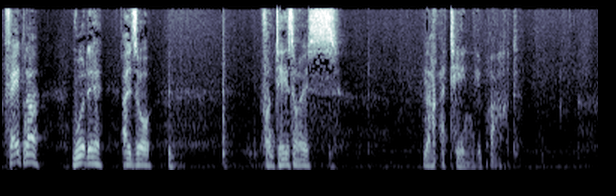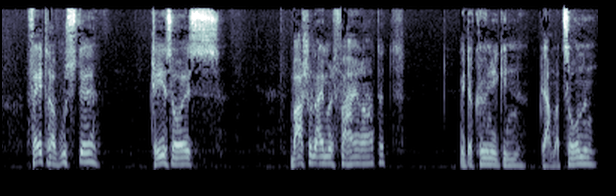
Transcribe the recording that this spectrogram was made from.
Phaedra wurde also von Theseus nach Athen gebracht. Phaedra wusste, Theseus war schon einmal verheiratet mit der Königin der Amazonen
